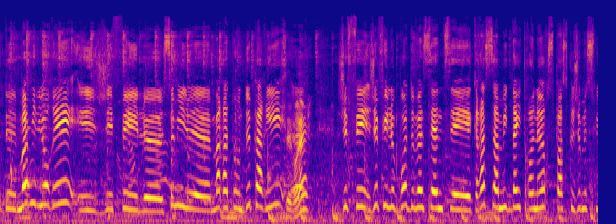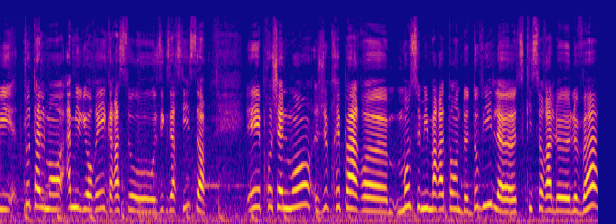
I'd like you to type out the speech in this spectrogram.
de m'améliorer et j'ai fait le semi-marathon de Paris. C'est vrai? J'ai fait, j'ai fait le bois de Vincennes, c'est grâce à Midnight Runners parce que je me suis totalement améliorée grâce aux exercices. Et prochainement, je prépare euh, mon semi-marathon de Deauville, euh, ce qui sera le, le 20.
